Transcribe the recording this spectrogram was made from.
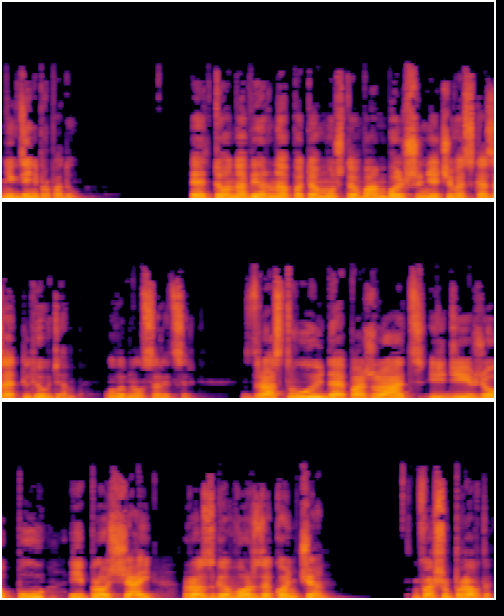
Нигде не пропаду. «Это, наверное, потому что вам больше нечего сказать людям», — улыбнулся рыцарь. «Здравствуй, дай пожрать, иди в жопу и прощай, разговор закончен». «Ваша правда»,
